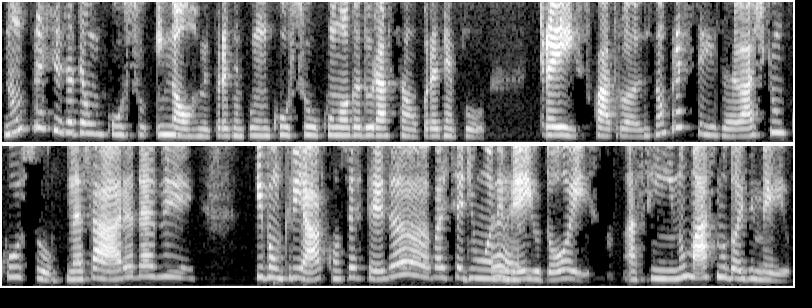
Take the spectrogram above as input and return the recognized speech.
não precisa ter um curso enorme, por exemplo, um curso com longa duração, por exemplo, três, quatro anos. Não precisa. Eu acho que um curso nessa área deve. Que vão criar, com certeza, vai ser de um ano e É. meio, dois, assim, no máximo dois e meio.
